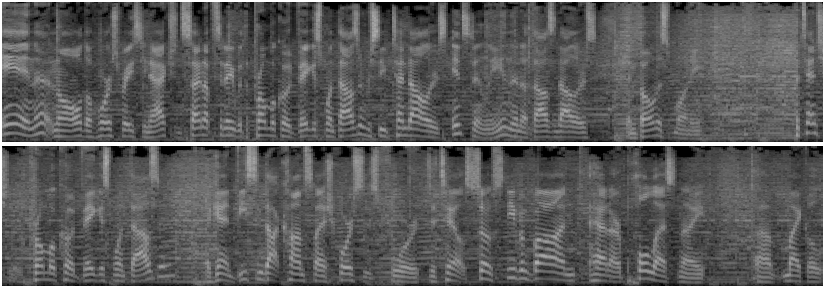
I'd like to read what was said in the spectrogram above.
in on all the horse racing action. Sign up today with the promo code Vegas1000. Receive $10 instantly and then $1,000 in bonus money. Potentially. Promo code Vegas1000. Again, VSIN.com slash horses for details. So, Stephen Bond had our poll last night. Uh, Michael,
